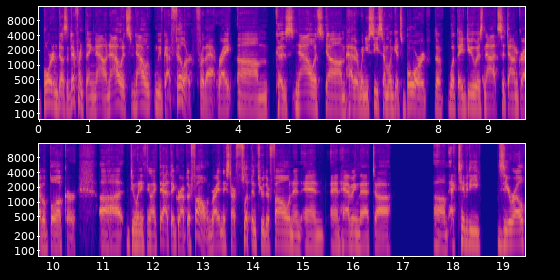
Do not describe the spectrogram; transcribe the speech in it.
boredom does a different thing now. Now it's now we've got filler for that right? Um because now it's um heather when you see someone gets bored the what they do is not sit down and grab a book or uh do anything like that. They grab their phone right? And they start flipping through their phone and and and having that uh um activity zero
